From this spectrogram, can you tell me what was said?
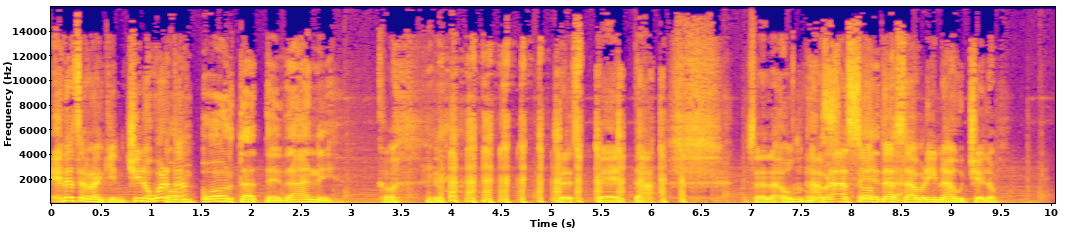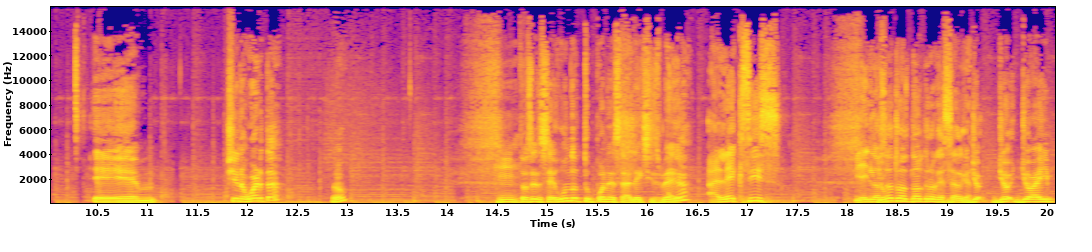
en este ranking, Chino Huerta. Compórtate, Dani. Respeta. Un Respeta. abrazote a Sabrina Uchelo. Eh, Chino Huerta, ¿no? Entonces en segundo tú pones a Alexis Vega. Alexis. Y los Yo- otros no creo que salgan. Yo, yo, yo ahí,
